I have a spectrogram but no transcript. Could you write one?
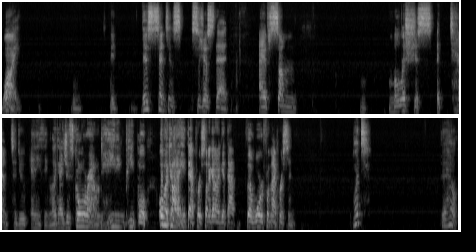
Why? It, this sentence suggests that I have some malicious attempt to do anything. Like, I just go around hating people. Oh my god, I hate that person. I gotta get that the word from that person. What? The hell?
